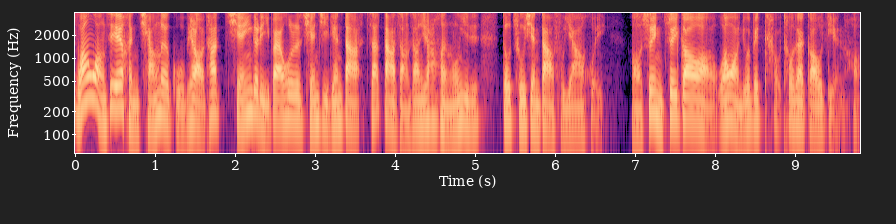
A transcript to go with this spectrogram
往往这些很强的股票，它前一个礼拜或者前几天大大大涨上去，它很容易都出现大幅压回哦。所以你追高啊，往往你会被套套在高点哈。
